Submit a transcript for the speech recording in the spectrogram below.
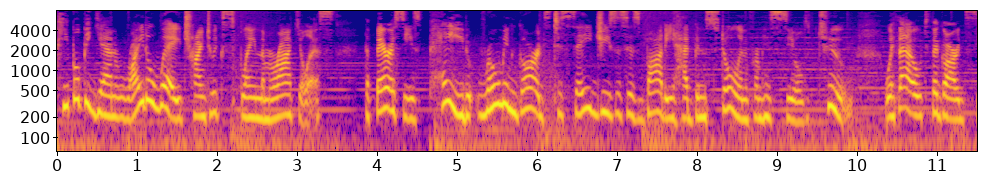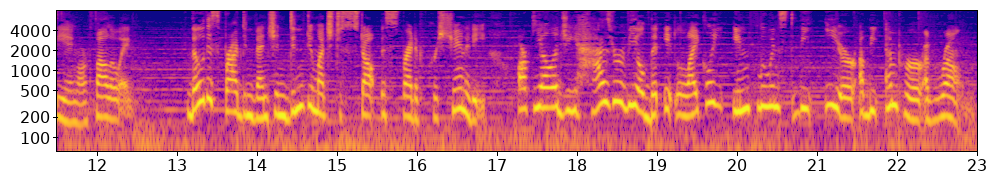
people began right away trying to explain the miraculous. The Pharisees paid Roman guards to say Jesus' body had been stolen from his sealed tomb, without the guards seeing or following. Though this bribed invention didn't do much to stop the spread of Christianity, archaeology has revealed that it likely influenced the ear of the Emperor of Rome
